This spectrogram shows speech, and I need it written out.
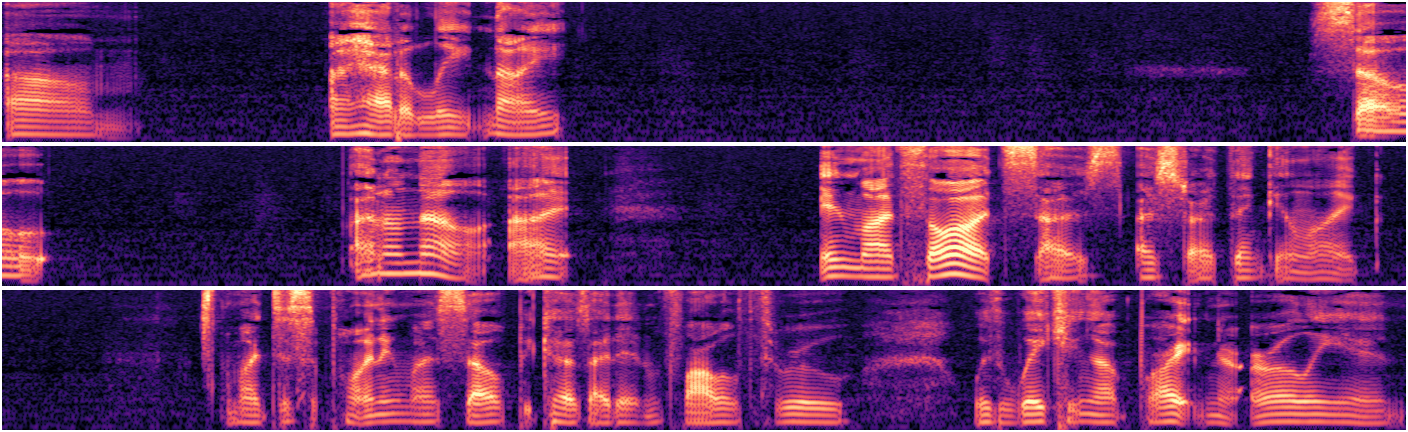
Um I had a late night. So I don't know. I in my thoughts I was I started thinking like am I disappointing myself because I didn't follow through with waking up bright and early and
